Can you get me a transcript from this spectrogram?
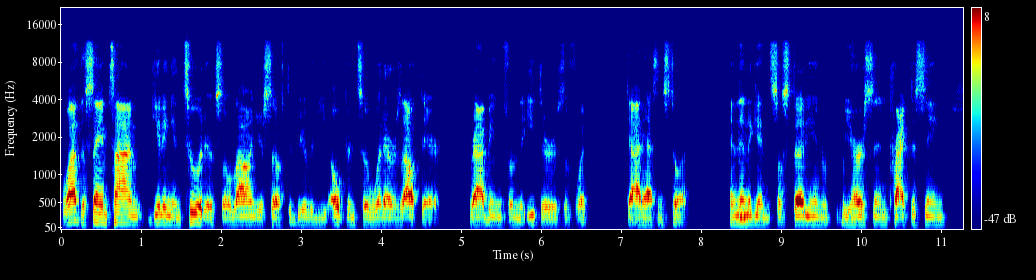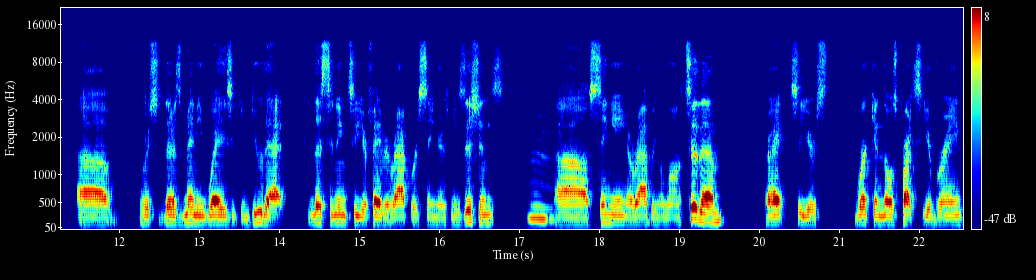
while at the same time getting intuitive. So allowing yourself to really be open to whatever's out there, grabbing from the ethers of what God has in store. And then mm. again, so studying, rehearsing, practicing, uh, which there's many ways you can do that. Listening to your favorite rappers, singers, musicians, mm. uh, singing or rapping along to them, right? So you're working those parts of your brain.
